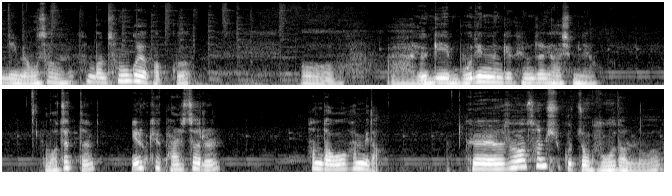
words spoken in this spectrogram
님 영상을 한번 참고해 봤고요. 어, 아, 여기 못 있는 게 굉장히 아쉽네요. 뭐 어쨌든 이렇게 발사를 한다고 합니다. 그래서 39.99달러,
